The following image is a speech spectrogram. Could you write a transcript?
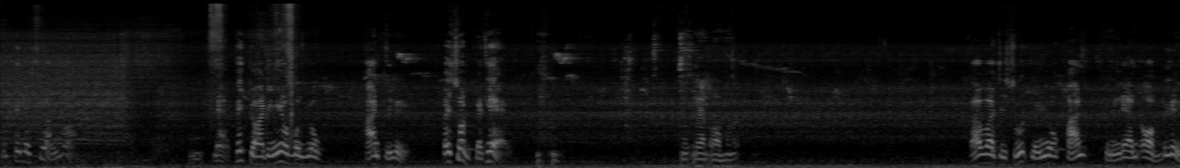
มันเป็นเรื่องบ่เนี่ยไปจอดอย่างนี้เอาบนยกผ่านไปเลย ไปส้นกระแทกยกแรงออกมันกะว่าสิสุดอย่างยกผ่านถึงแลนอ้อมไปเลย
